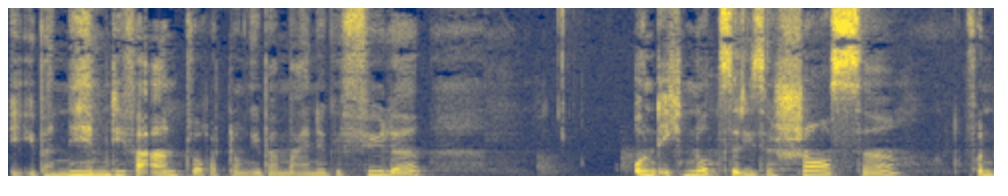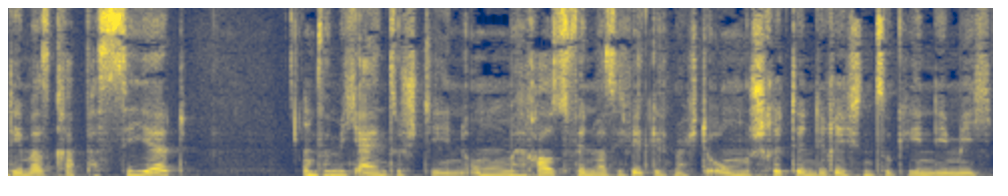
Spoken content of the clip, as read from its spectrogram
ich übernehme die Verantwortung über meine Gefühle. Und ich nutze diese Chance von dem, was gerade passiert, um für mich einzustehen, um herauszufinden, was ich wirklich möchte, um Schritte in die Richtung zu gehen, die mich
